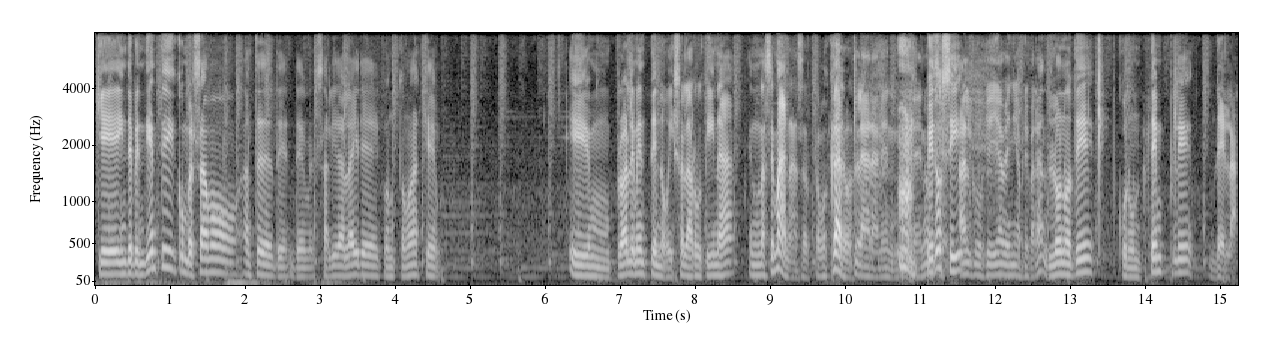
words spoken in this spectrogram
Que independiente, y conversamos antes de, de salir al aire con Tomás, que eh, probablemente no hizo la rutina en una semana, o sea, estamos claros. Claramente. ¿no? Pero O sea, sí. Algo que ya venía preparando. Lo noté con un temple de la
